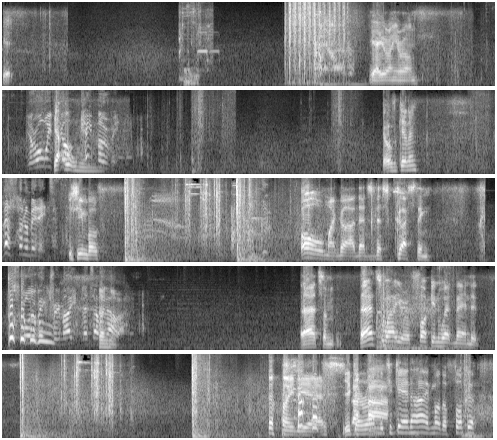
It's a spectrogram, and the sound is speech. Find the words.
Good. Yeah, you're on your own. You're all we've Yeah, got. oh. Keep moving. You're overkilling. Less than a minute. You see them both. Oh my god, that's disgusting. Score a victory, mate. Let's have another. That's um, that's why you're a fucking wet bandit. oh, yes. You can run, but you can't hide, motherfucker.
